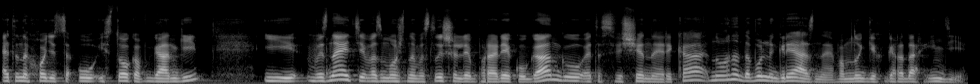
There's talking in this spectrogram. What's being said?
Это находится у истоков Ганги, и вы знаете, возможно, вы слышали про реку Гангу, это священная река, но она довольно грязная во многих городах Индии.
